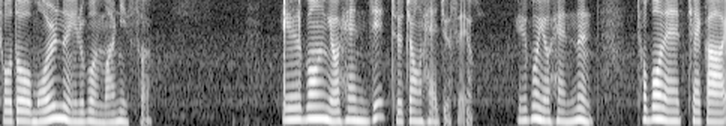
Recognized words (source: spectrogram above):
저도 모르는 일본 많이 있어요. 일본 여행지 추천해 주세요. 일본 여행은 저번에 제가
